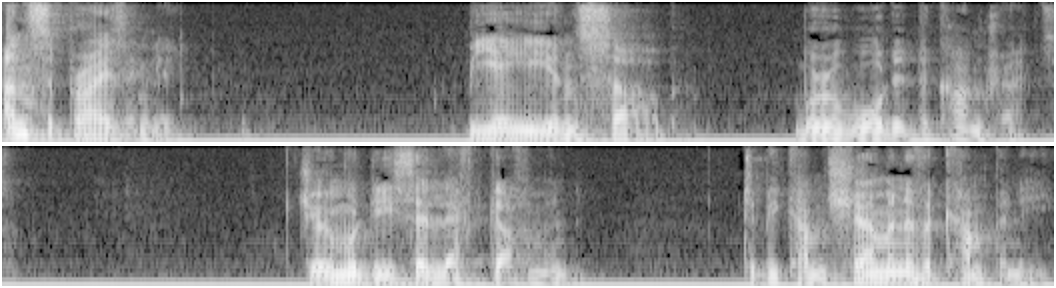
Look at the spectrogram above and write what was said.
Unsurprisingly, BAE and Saab were awarded the contracts. Joe Modise left government to become chairman of a company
